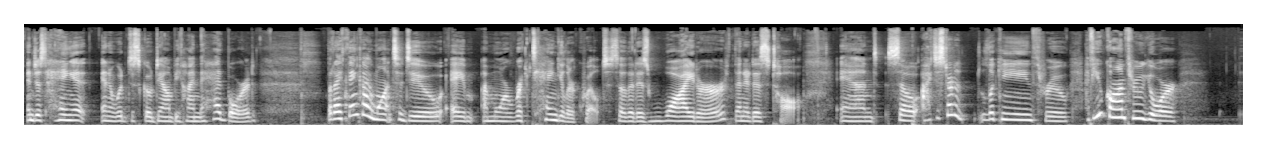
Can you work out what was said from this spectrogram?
and just hang it and it would just go down behind the headboard. But I think I want to do a, a more rectangular quilt so that is wider than it is tall. And so I just started looking through. Have you gone through your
